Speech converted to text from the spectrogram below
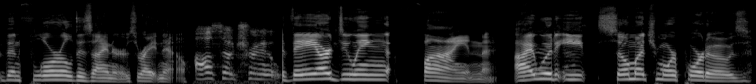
than floral designers right now. Also true. They are doing fine. I would eat so much more Porto's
